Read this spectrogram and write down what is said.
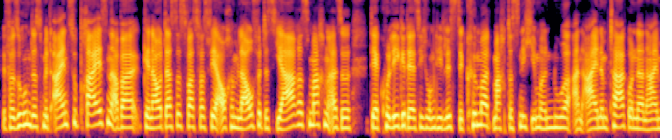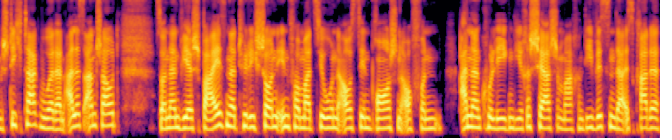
wir versuchen das mit einzupreisen, aber genau das ist was, was wir auch im Laufe des Jahres machen. Also der Kollege, der sich um die Liste kümmert, macht das nicht immer nur an einem Tag und an einem Stichtag, wo er dann alles anschaut, sondern wir speisen natürlich schon Informationen aus den Branchen, auch von anderen Kollegen, die Recherchen machen, die wissen, da ist gerade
